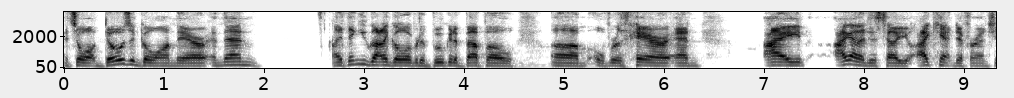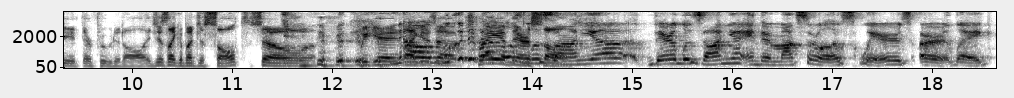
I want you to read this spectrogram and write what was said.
And so those would go on there, and then I think you got to go over to Buca di Beppo um, over there, and I. I gotta just tell you, I can't differentiate their food at all. It's just like a bunch of salt. So we get No, like it's look a at the tray of Beppo's their salt. lasagna. Their lasagna and their mozzarella squares are like,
